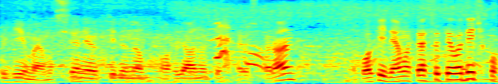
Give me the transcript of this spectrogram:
підіймемося. Ще необхідно нам оглянути ресторан, а поки йдемо тестити водичку.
